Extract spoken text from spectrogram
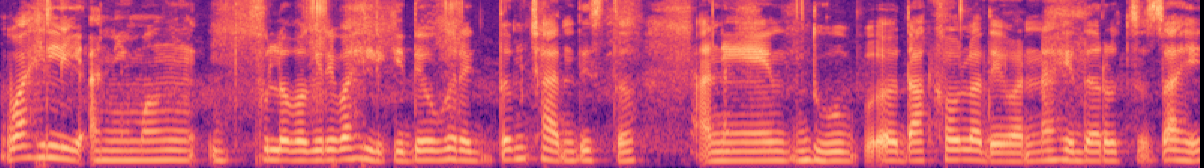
वाहिली आणि मग फुलं वगैरे वाहिली की देवघर एकदम छान दिसतं. आणि धूप दाखवला देवांना हे दररोजच आहे.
